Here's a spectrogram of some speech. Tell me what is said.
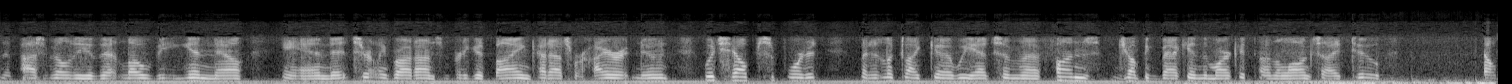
the possibility of that low being in now, and it certainly brought on some pretty good buying. Cutouts were higher at noon, which helped support it. But it looked like uh, we had some uh, funds jumping back in the market on the long side too, help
